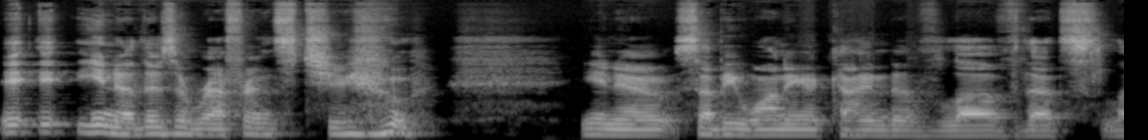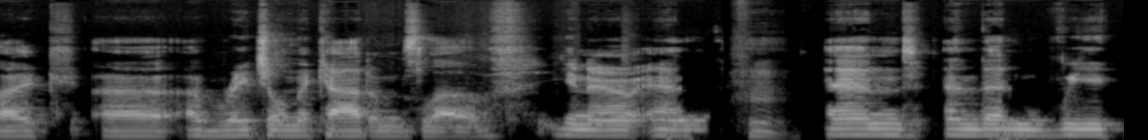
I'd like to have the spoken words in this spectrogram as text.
it, it, you know there's a reference to you know Sabi wanting a kind of love that's like uh, a Rachel McAdams love, you know, and hmm. and and then we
